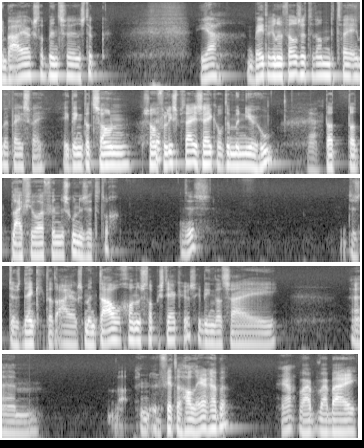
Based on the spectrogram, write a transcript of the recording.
2-1 bij Ajax, dat mensen een stuk ja, beter in hun vel zitten dan de 2-1 bij PSV. Ik denk dat zo'n zo'n verliespartij, zeker op de manier hoe ja. Dat, dat blijf je wel even in de schoenen zitten, toch? Dus? Dus, dus denk ik dat Ajax mentaal gewoon een stapje sterker is. Ik denk dat zij um, een, een fitte Haller hebben. Ja. Waar, waarbij,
